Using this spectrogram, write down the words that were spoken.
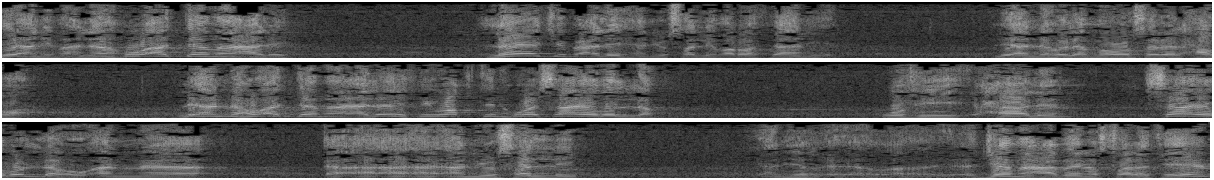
يعني معناه هو أدى ما عليه. لا يجب عليه أن يصلي مرة ثانية لأنه لما وصل الحضر. لأنه أدى ما عليه في وقت هو سائغ له. وفي حال سائغ له أن أن يصلي. يعني جمع بين الصلاتين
